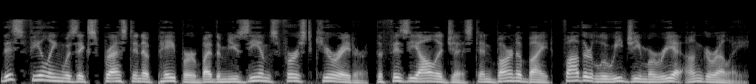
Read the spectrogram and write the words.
This feeling was expressed in a paper by the museum's first curator, the physiologist and Barnabite, Father Luigi Maria Ungarelli.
